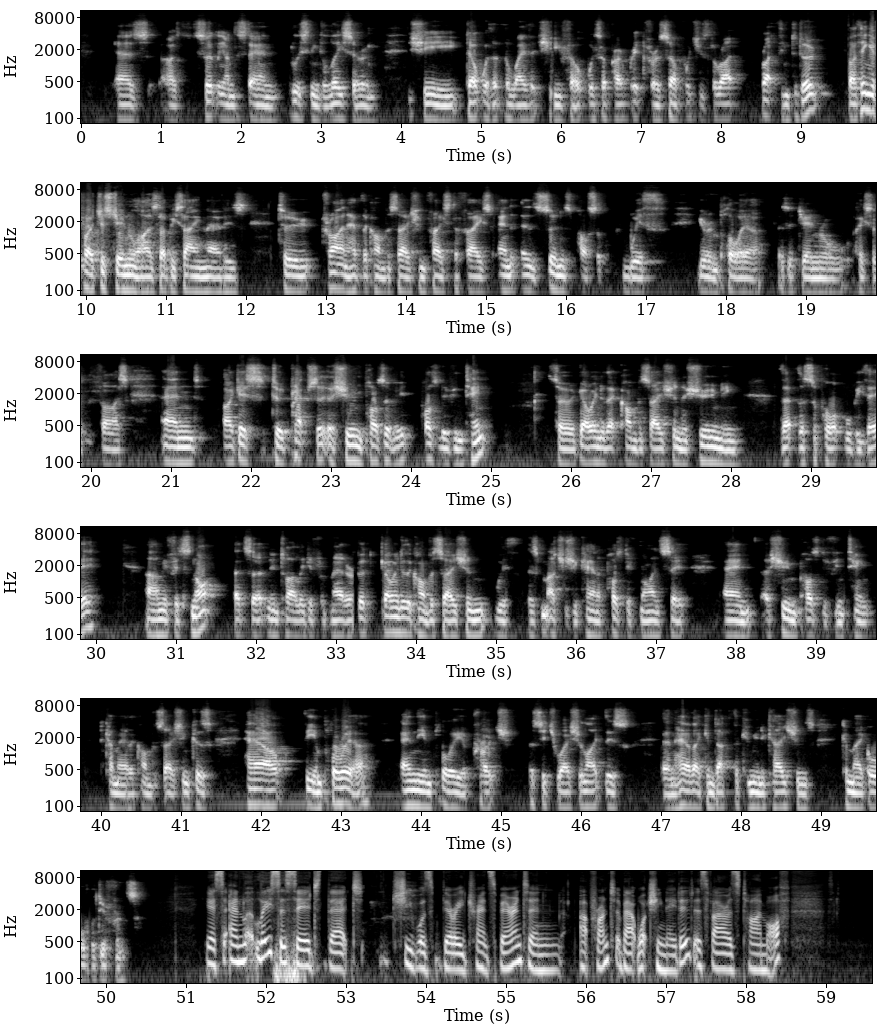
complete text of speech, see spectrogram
as I certainly understand listening to Lisa, and she dealt with it the way that she felt was appropriate for herself, which is the right right thing to do. But I think if I just generalised, I'd be saying that is to try and have the conversation face to face and as soon as possible with your employer as a general piece of advice. And I guess to perhaps assume positive positive intent. So go into that conversation assuming that the support will be there. Um, if it's not, that's an entirely different matter. But go into the conversation with as much as you can a positive mindset and assume positive intent to come out of the conversation because how the employer and the employee approach a situation like this and how they conduct the communications can make all the difference. Yes, and Lisa said that she was very transparent and upfront about what she needed as far as time off.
